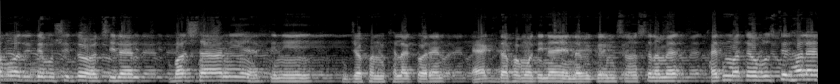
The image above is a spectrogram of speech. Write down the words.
অবধিতে ভূষিত ছিলেন। বর্ষা নিয়ে তিনি যখন খেলা করেন, এক দফা মদিনায় নবী করিম সাল্লামের খেদমতে উপস্থিত হলেন।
